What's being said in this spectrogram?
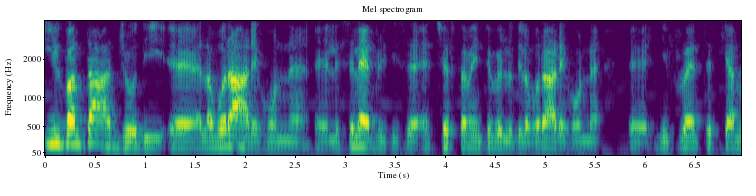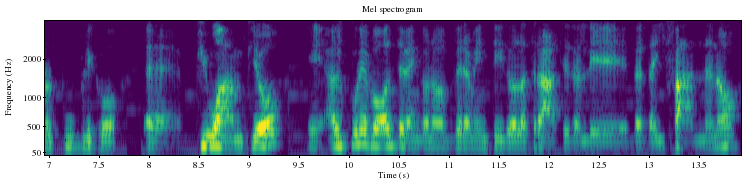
Il vantaggio di eh, lavorare con eh, le celebrities è certamente quello di lavorare con eh, gli influencer che hanno il pubblico eh, più ampio e alcune volte vengono veramente idolatrate dalle, da, dai fan, no?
